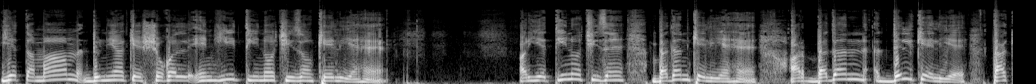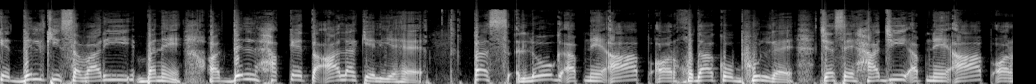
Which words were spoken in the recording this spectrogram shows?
یہ تمام دنیا کے شغل انہی تینوں چیزوں کے لیے ہیں۔ اور یہ تینوں چیزیں بدن کے لیے ہیں اور بدن دل کے لیے، تاکہ دل کی سواری بنے اور دل حق تعالی کے لیے ہے۔ بس لوگ اپنے آپ اور خدا کو بھول گئے، جیسے حاجی اپنے آپ اور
